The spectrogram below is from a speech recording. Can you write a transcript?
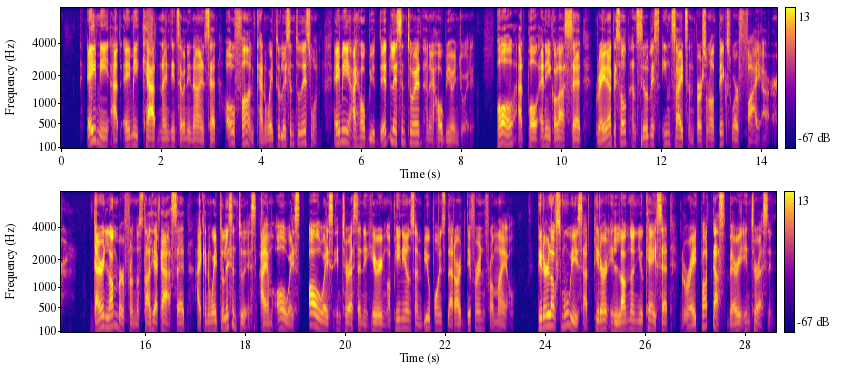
Amy at AmyCat1979 said, Oh, fun, can't wait to listen to this one. Amy, I hope you did listen to it and I hope you enjoyed it. Paul at Paul and Nicolas said, Great episode, and Sylvie's insights and personal picks were fire. Darren Lumber from Nostalgia Cast said, I can wait to listen to this. I am always, always interested in hearing opinions and viewpoints that are different from my own. Peter Loves Movies at Peter in London, UK said, Great podcast, very interesting.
